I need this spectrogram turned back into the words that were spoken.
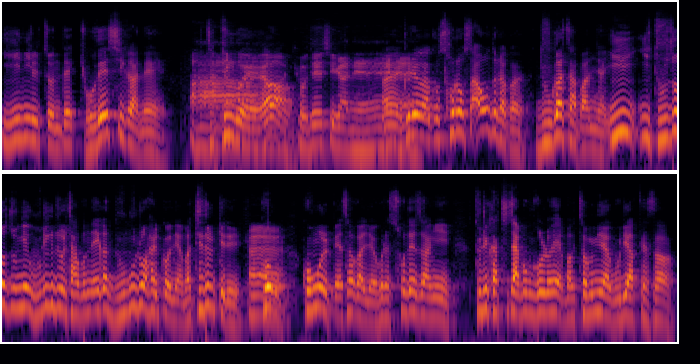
2인 1조인데 교대 시간에 아, 잡힌 거예요. 교대 시간에. 네, 그래갖고 서로 싸우더라고요. 누가 잡았냐? 이 이 두조 중에 우리를 잡은 애가 누구로 할 거냐? 막 지들끼리 네. 공, 공을 뺏어가려고. 그래서 소대장이 둘이 같이 잡은 걸로 해. 막 정리하고 우리 앞에서.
